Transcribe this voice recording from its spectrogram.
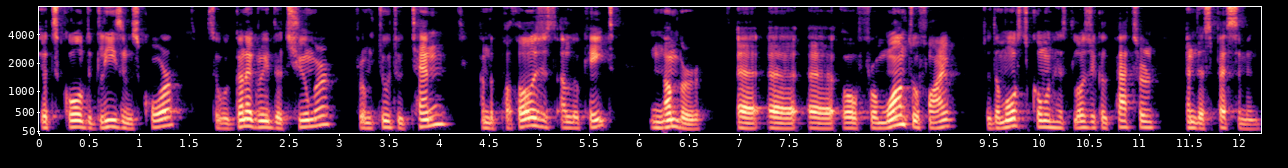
It's called the Gleason score, so we're going to grade the tumor from 2 to 10, and the pathologist allocate number uh, uh, uh, of from 1 to 5 to the most common histological pattern in the specimen.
